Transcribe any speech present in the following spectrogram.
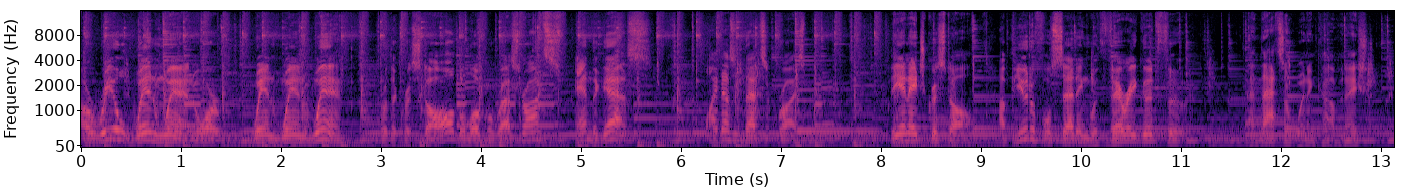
A real win-win, or win-win-win, for the Krystal, the local restaurants, and the guests. Why doesn't that surprise me? The NH Krystal, a beautiful setting with very good food, and that's a winning combination.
